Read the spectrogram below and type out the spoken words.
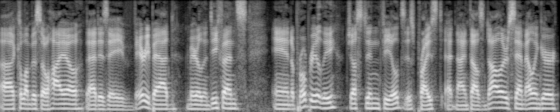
uh, Columbus, Ohio. That is a very bad Maryland defense. And appropriately, Justin Fields is priced at $9,000. Sam Ehlinger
